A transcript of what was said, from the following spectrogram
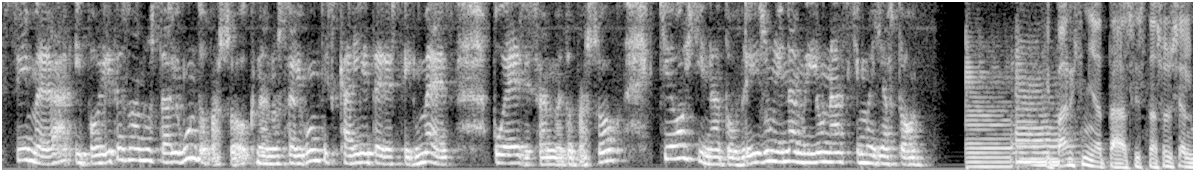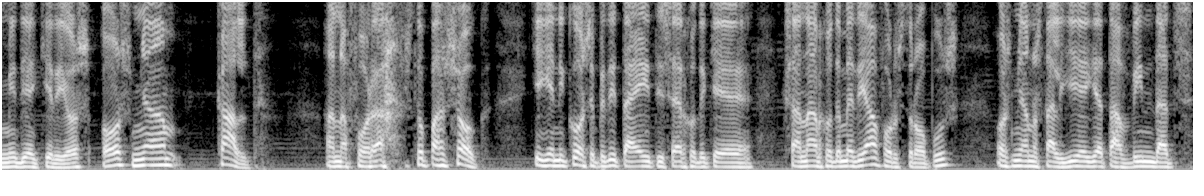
σήμερα οι πολίτες να νοσταλγούν το Πασόκ, να νοσταλγούν τις καλύτερες στιγμές που έζησαν με το Πασόκ και όχι να το βρίζουν ή να μιλούν άσχημα γι' αυτό. Υπάρχει μια τάση στα social media κυρίως ως μια καλτ αναφορά στο Πασόκ. Και γενικώς επειδή τα 80's έρχονται και ξανάρχονται με διάφορους τρόπους ως μια νοσταλγία για τα vintage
